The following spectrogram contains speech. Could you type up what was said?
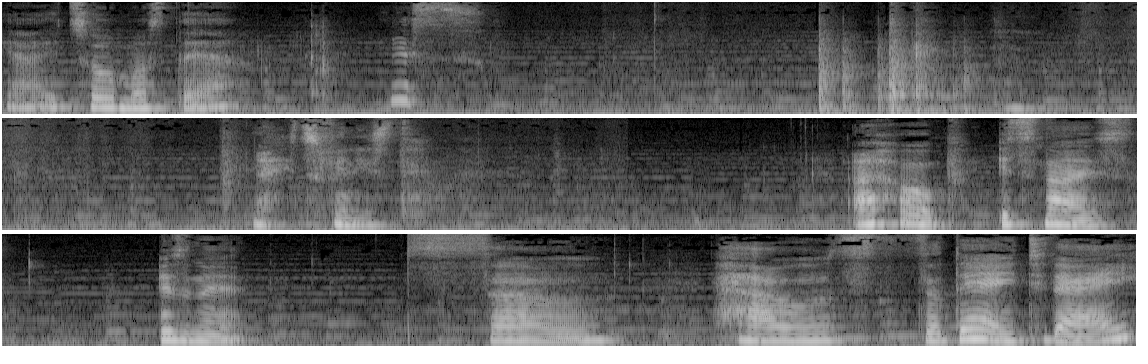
Yeah, it's almost there Yes It's finished I hope it's nice isn't it? So How's the day today?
